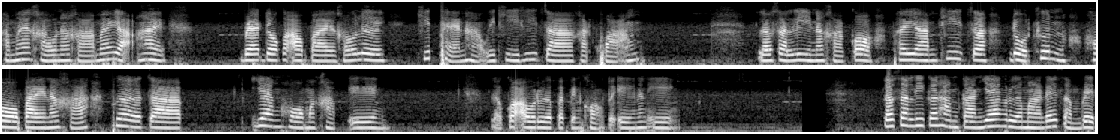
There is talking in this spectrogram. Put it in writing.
ทำให้เขานะคะ ไม่อยากให้แบรดด็อกก็เอาไป เขาเลยคิดแผนหาวิธีที่จะขัดขวาง แล้วซัลลี่นะคะ ก็พยายามที่จะโดดขึ้นฮอไปนะคะ เพื่อจะแย่งฮอมาขับเอง แล้วก็เอาเรือไปเป็นของตัวเองนั่นเอง แล้วซัลลี่ก็ทำการแย่งเรือมาได้สำเร็จ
